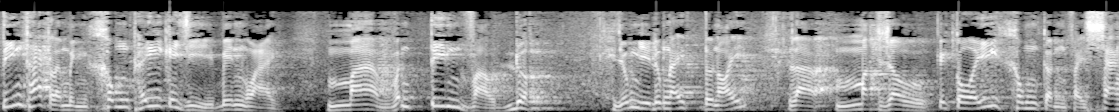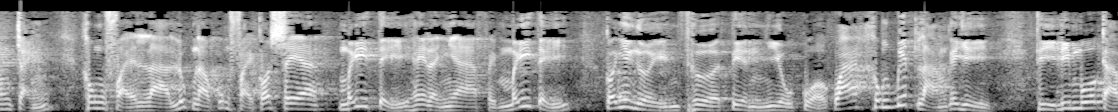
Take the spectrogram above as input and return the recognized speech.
Tín thác là mình không thấy cái gì bên ngoài mà vẫn tin vào được giống như lúc nãy tôi nói là mặc dầu cái cô ấy không cần phải sang chảnh, không phải là lúc nào cũng phải có xe mấy tỷ hay là nhà phải mấy tỷ, có những người thừa tiền nhiều của quá, không biết làm cái gì, thì đi mua cả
